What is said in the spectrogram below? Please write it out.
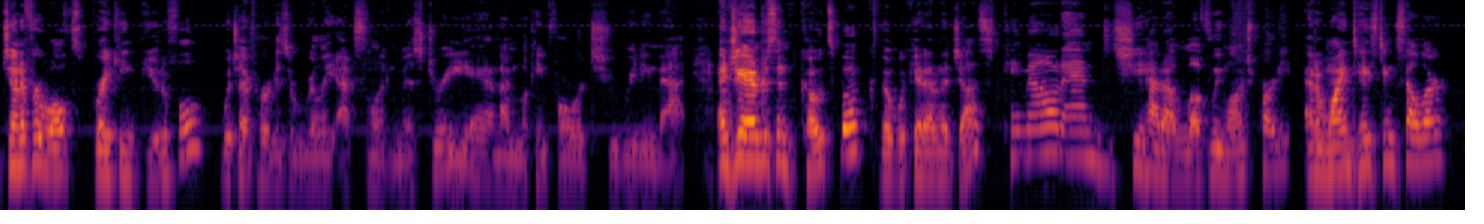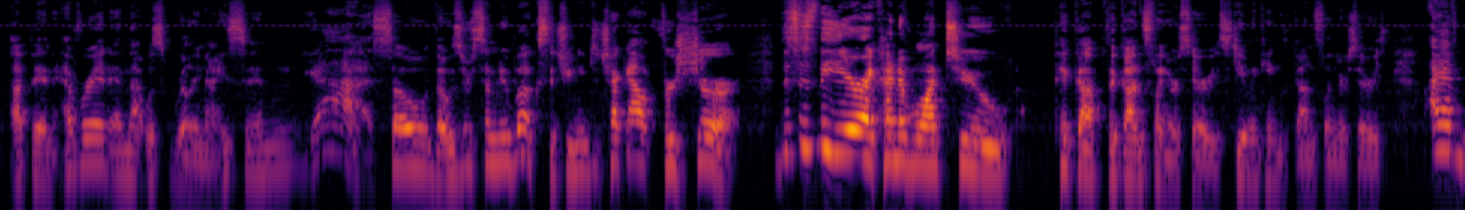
Jennifer Wolf's Breaking Beautiful, which I've heard is a really excellent mystery, and I'm looking forward to reading that. And Jay Anderson Coats' book, The Wicked and the Just, came out, and she had a lovely launch party at a wine tasting cellar up in Everett, and that was really nice. And yeah, so those are some new books that you need to check out for sure. This is the year I kind of want to pick up the Gunslinger series, Stephen King's Gunslinger series. I have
